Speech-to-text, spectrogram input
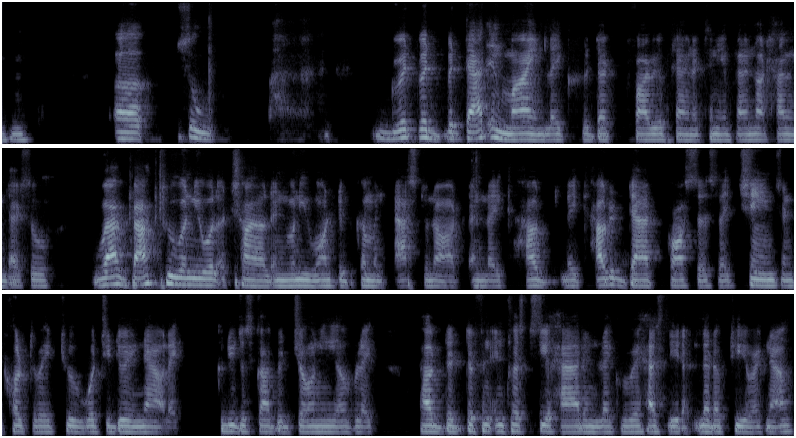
mm-hmm. Uh, so with, with with that in mind, like with that five year plan, a ten year plan, not having that, so back to when you were a child and when you wanted to become an astronaut, and like how like how did that process like change and cultivate to what you're doing now? Like, could you describe the journey of like how the different interests you had and like where has led led up to you right now?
